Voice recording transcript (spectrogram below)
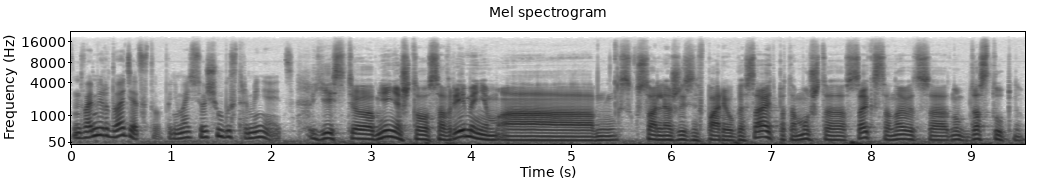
Два мира, два детства, понимаете, все очень быстро меняется. Есть э, мнение, что со временем а, сексуальная жизнь в паре угасает, потому что секс становится ну, доступным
